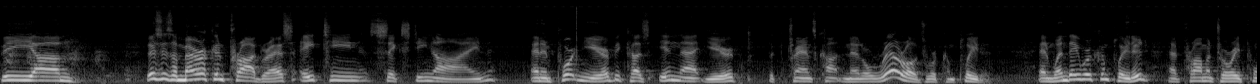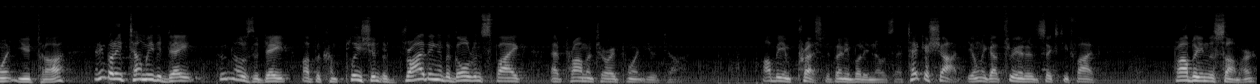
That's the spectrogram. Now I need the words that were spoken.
the, um, this is American Progress, 1869, an important year because in that year the transcontinental railroads were completed. And when they were completed at Promontory Point, Utah, anybody tell me the date? Who knows the date of the completion, the driving of the Golden Spike at Promontory Point, Utah? I'll be impressed if anybody knows that. Take a shot. You only got 365. Probably in the summer.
